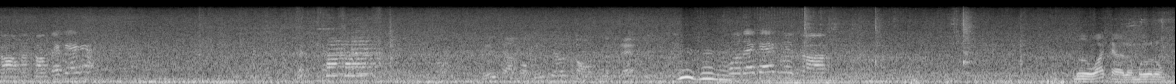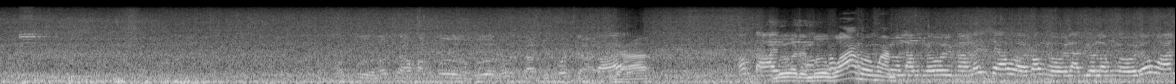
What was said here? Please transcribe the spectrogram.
Còn mà còn té cát á. Để sao một miếng nhớ còn lực rét mua té cát nữa còn. Mưa quá trời là mưa luôn. Mưa nó sao không mưa mưa nó sao không có trời. Dạ. Ông tài Mưa thì mưa quá phải không anh? lòng người mà lấy sao rồi con người làm vừa lòng người đúng không anh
